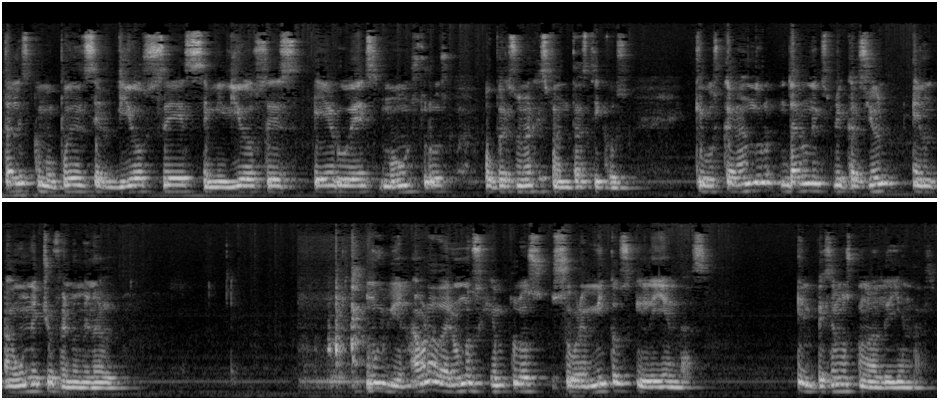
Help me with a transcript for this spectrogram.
tales como pueden ser dioses, semidioses, héroes, monstruos o personajes fantásticos, que buscarán dar una explicación a un hecho fenomenal. Muy bien, ahora daré unos ejemplos sobre mitos y leyendas. Empecemos con las leyendas.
